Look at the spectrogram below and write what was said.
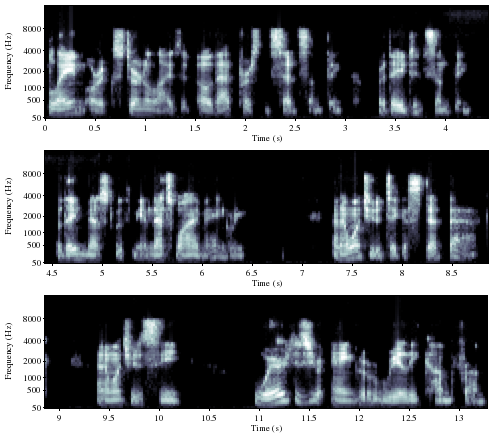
blame or externalize it. Oh, that person said something, or they did something, or they messed with me, and that's why I'm angry. And I want you to take a step back and I want you to see where does your anger really come from?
